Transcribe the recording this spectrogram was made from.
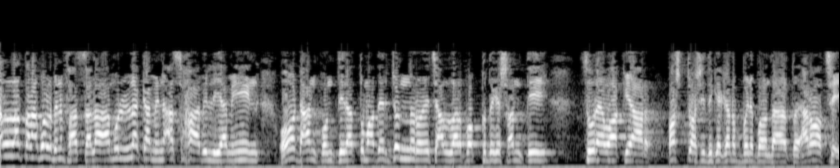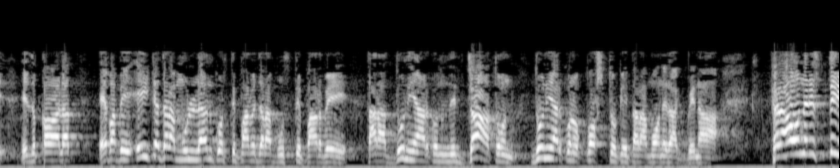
আল্লাহ তারা বলবেন ফাসালামুল্লাহ কামিন ও ডানপন্থীরা, তোমাদের জন্য রয়েছে আল্লাহর পক্ষ থেকে শান্তি। সুরা ওয়াকিয়ার অষ্টআশি থেকে একানব্বই পর্যন্ত আরও আছে। এই যে কালাত এভাবে এইটা যারা মূল্যায়ন করতে পারবে, যারা বুঝতে পারবে, তারা দুনিয়ার কোন নির্যাতন, দুনিয়ার কোন কষ্টকে তারা মনে রাখবে না। ফেরাউনের স্ত্রী,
